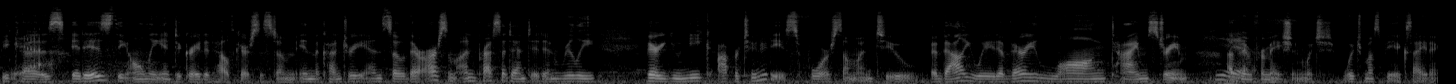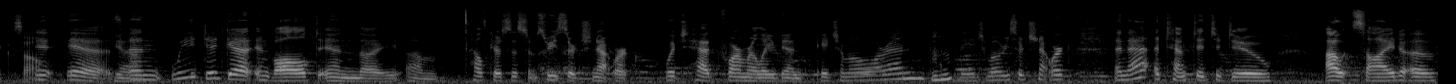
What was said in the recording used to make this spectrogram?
because yeah. it is the only integrated healthcare system in the country. And so there are some unprecedented and really very unique opportunities for someone to evaluate a very long time stream yes. of information, which which must be exciting. So it is, yeah. and we did get involved in the um, Healthcare Systems Research Network which had formerly been HMORN, mm-hmm. the HMO Research Network, and that attempted to do outside of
